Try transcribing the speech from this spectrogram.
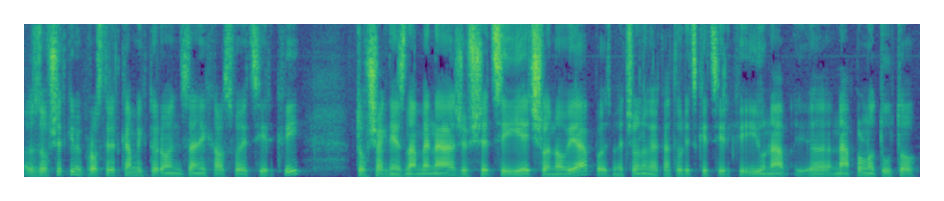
so všetkými prostriedkami, ktoré on zanechal svojej cirkvi. To však neznamená, že všetci jej členovia, povedzme členovia katolíckej cirkvi, ju e, naplno túto,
